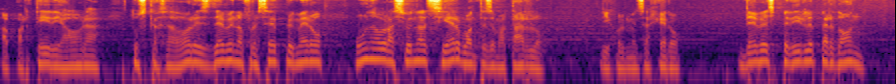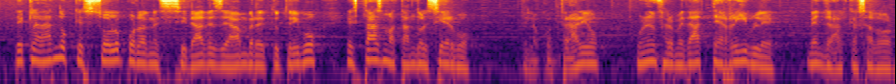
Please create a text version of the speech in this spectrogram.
A partir de ahora, tus cazadores deben ofrecer primero una oración al ciervo antes de matarlo, dijo el mensajero. Debes pedirle perdón, declarando que solo por las necesidades de hambre de tu tribu estás matando al ciervo. De lo contrario, una enfermedad terrible vendrá al cazador.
